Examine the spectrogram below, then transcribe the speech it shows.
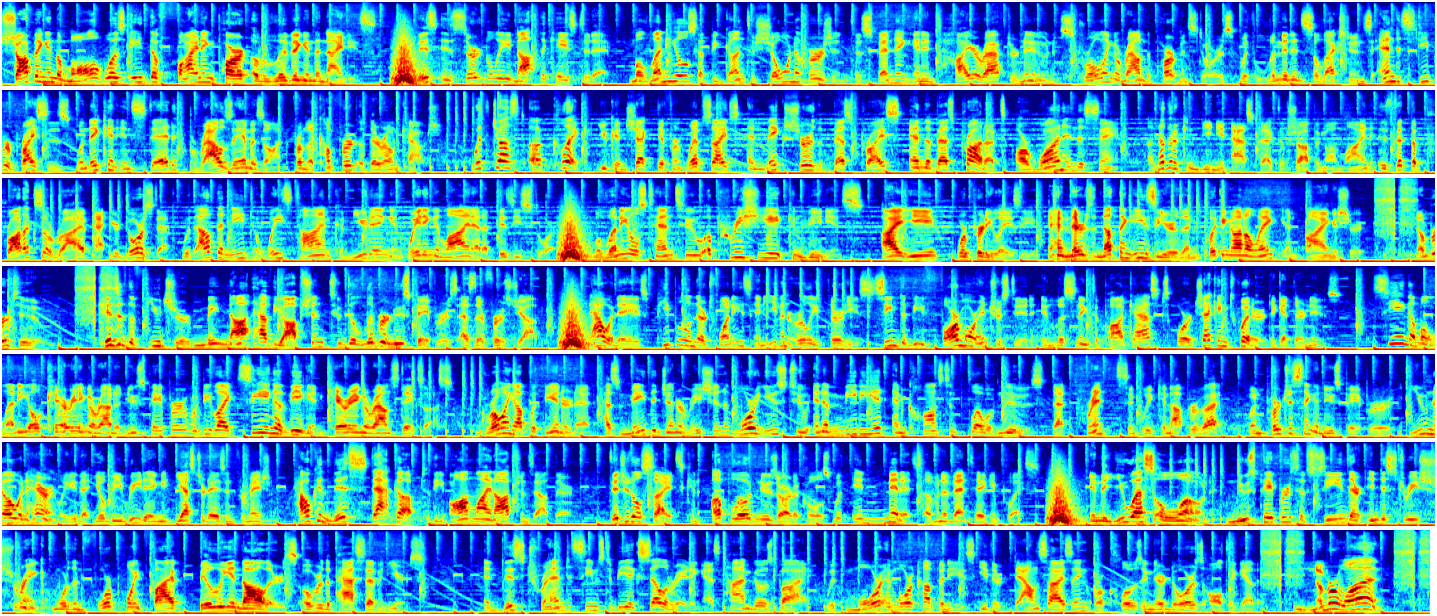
Shopping in the mall was a defining part of living in the 90s. This is certainly not the case today. Millennials have begun to show an aversion to spending an entire afternoon strolling around department stores with limited selections and steeper prices when they can instead browse Amazon from the comfort of their own couch. With just a click, you can check different websites and make sure the best price and the best product are one and the same. Another convenient aspect of shopping online is that the products arrive at your doorstep without the need to waste time commuting and waiting in line at a busy store. Millennials tend to appreciate convenience, i.e., we're pretty lazy, and there's nothing easier than clicking on a link and buying a shirt. Number 2. Kids of the future may not have the option to deliver newspapers as their first job. Nowadays, people in their 20s and even early 30s seem to be far more interested in listening to podcasts or checking Twitter to get their news. Seeing a millennial carrying around a newspaper would be like seeing a vegan carrying around steak sauce. Growing up with the internet has made the generation more used to an immediate and constant flow of news that print simply cannot provide. When purchasing a newspaper, you know inherently that you'll be reading yesterday's information. How can this stack up to the online options out there? digital sites can upload news articles within minutes of an event taking place. In the US alone, newspapers have seen their industry shrink more than $4.5 billion over the past seven years. And this trend seems to be accelerating as time goes by, with more and more companies either downsizing or closing their doors altogether. Number one,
